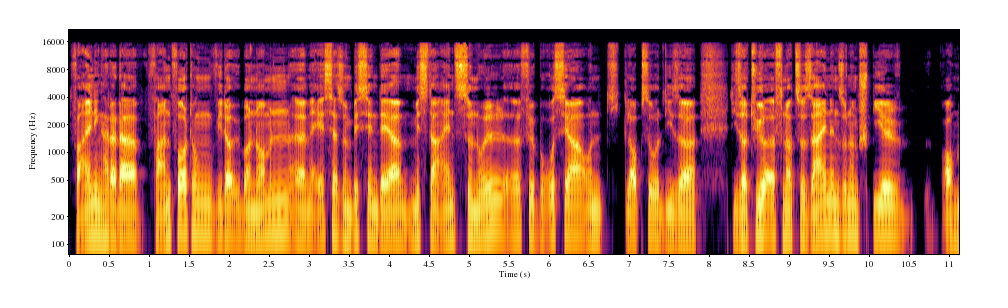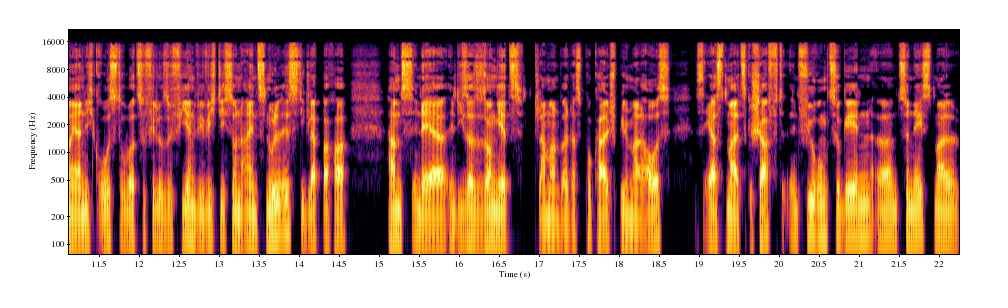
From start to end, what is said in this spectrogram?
Vor allen Dingen hat er da Verantwortung wieder übernommen. Ähm, er ist ja so ein bisschen der Mr. 1 zu 0 äh, für Borussia und ich glaube so dieser, dieser Türöffner zu sein in so einem Spiel, braucht man ja nicht groß drüber zu philosophieren, wie wichtig so ein 1-0 ist. Die Gladbacher haben es in der in dieser Saison jetzt, klammern wir das Pokalspiel mal aus, es erstmals geschafft, in Führung zu gehen. Äh, zunächst mal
